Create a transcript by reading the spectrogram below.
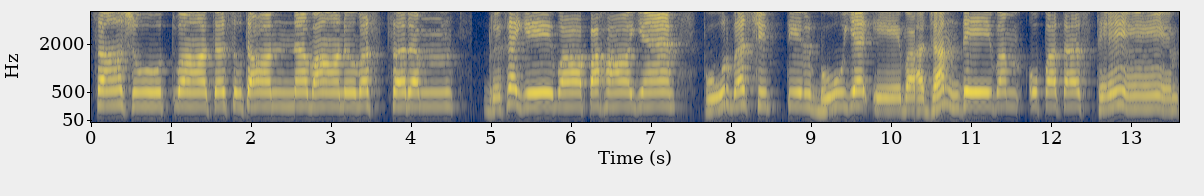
सा श्रुत्वात सुतान्नवानुवत्सरं गृह एवापहाय। पूर्वचित्तिर्भूय एव अजं देवम् उपतस्थे।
